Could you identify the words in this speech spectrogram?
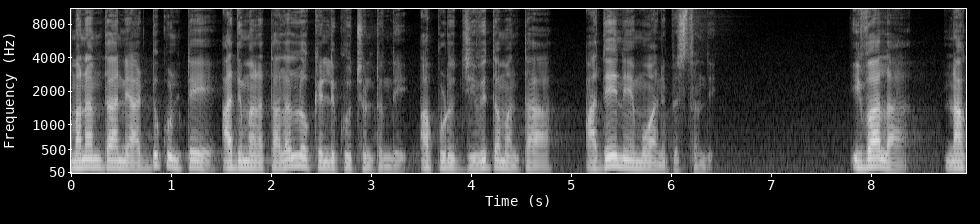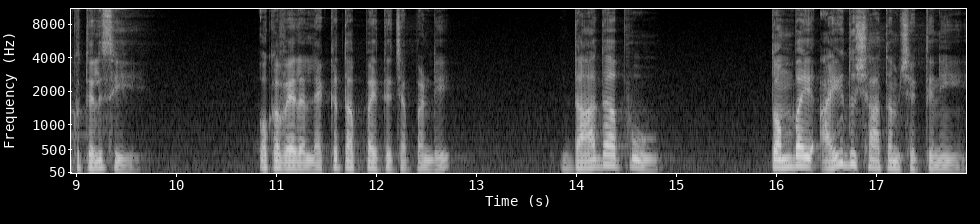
మనం దాన్ని అడ్డుకుంటే అది మన తలల్లోకెళ్ళి కూర్చుంటుంది. అప్పుడు జీవితం అంతా అదేనేమో అనిపిస్తుంది. ఇవాళ నాకు తెలిసి ఒకవేళ లెక్క తప్పైతే చెప్పండి. దాదాపు తొంభై ఐదు శాతం శక్తిని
